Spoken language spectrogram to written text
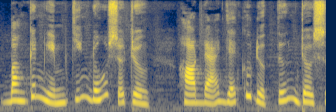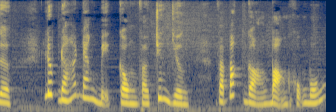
Bằng kinh nghiệm chiến đấu sở trường, họ đã giải cứu được tướng roser lúc đó đang bị còng vào chân giường và bắt gọn bọn khủng bố.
